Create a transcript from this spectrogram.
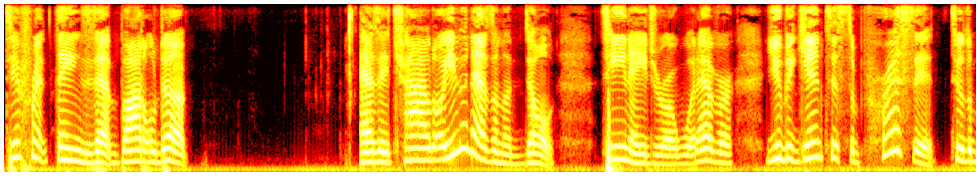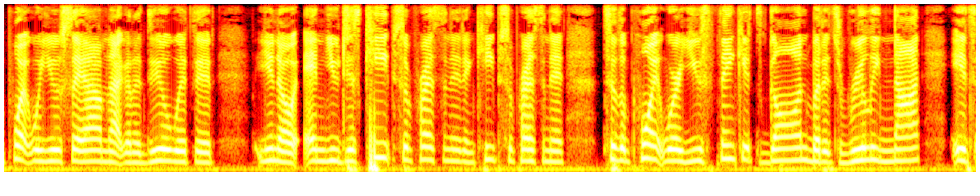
different things that bottled up as a child or even as an adult teenager or whatever, you begin to suppress it to the point where you say, I'm not going to deal with it, you know, and you just keep suppressing it and keep suppressing it to the point where you think it's gone, but it's really not. It's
